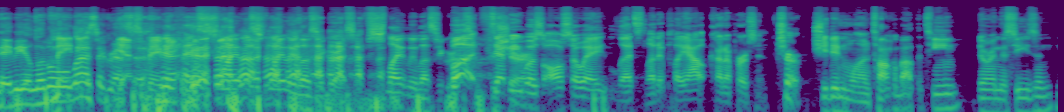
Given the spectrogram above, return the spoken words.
maybe a little Maybe. less Yes, aggressive. maybe. Yeah, slightly, slightly less aggressive. Slightly less aggressive. But Debbie sure. was also a let's let it play out kind of person. Sure. She didn't want to talk about the team during the season.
